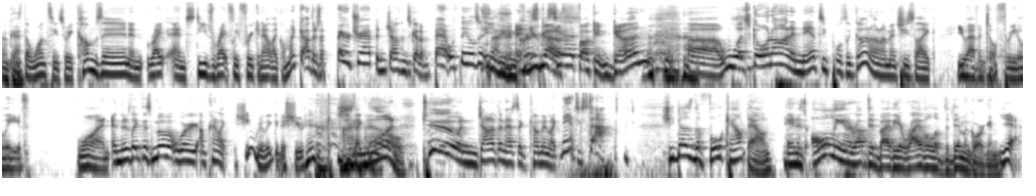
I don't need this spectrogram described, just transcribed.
Okay. It's the one scene. So he comes in and right and Steve's rightfully freaking out, like, "Oh my god, there's a bear trap!" And Jonathan's got a bat with nails in it. It's not even and Christmas you got yet. a fucking gun. uh, what's going on? And Nancy pulls the gun on him, and she's like, "You have until three to leave." One and there's like this moment where I'm kind of like, is she really gonna shoot him? She's like know. one, two, and Jonathan has to come in like, Nancy, stop. She does the full countdown and is only interrupted by the arrival of the Demogorgon. Yeah.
